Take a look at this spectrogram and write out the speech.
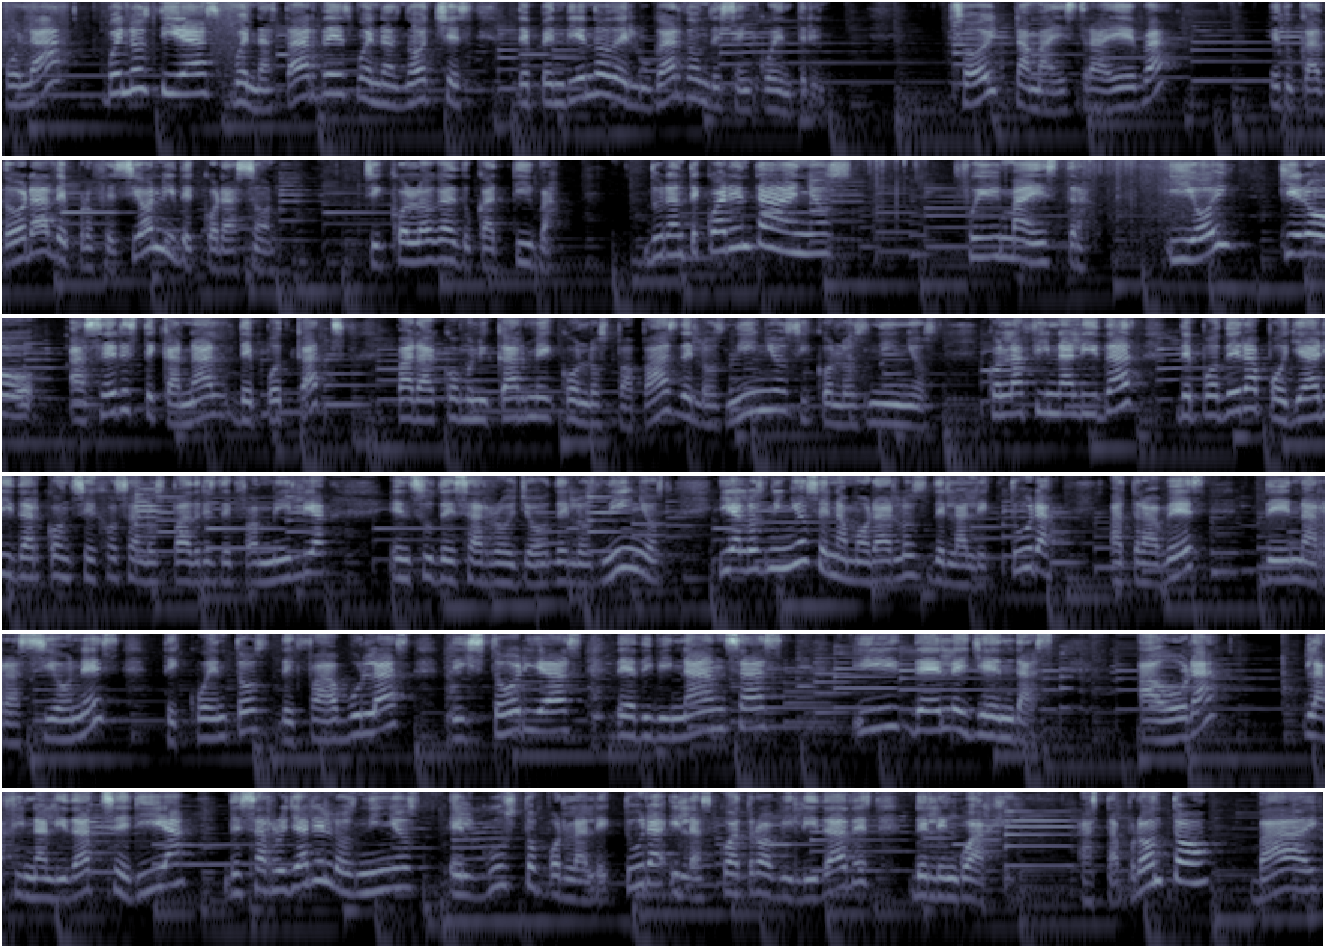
Hola, buenos días, buenas tardes, buenas noches, dependiendo del lugar donde se encuentren. Soy la maestra Eva, educadora de profesión y de corazón, psicóloga educativa. Durante 40 años fui maestra y hoy quiero hacer este canal de podcast para comunicarme con los papás de los niños y con los niños, con la finalidad de poder apoyar y dar consejos a los padres de familia en su desarrollo de los niños y a los niños enamorarlos de la lectura a través de narraciones, de cuentos, de fábulas, de historias, de adivinanzas y de leyendas. Ahora la finalidad sería desarrollar en los niños el gusto por la lectura y las cuatro habilidades del lenguaje. Hasta pronto. Bye.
